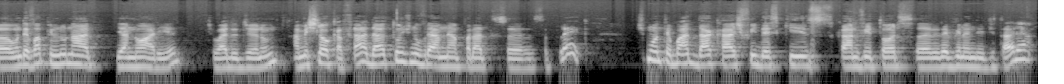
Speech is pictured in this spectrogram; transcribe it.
Uh, undeva prin luna ianuarie, ceva de genul. Am ieșit la o cafea, dar atunci nu vreau neapărat să, să plec. Și m-a întrebat dacă aș fi deschis ca în viitor să revin în Digitalia.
